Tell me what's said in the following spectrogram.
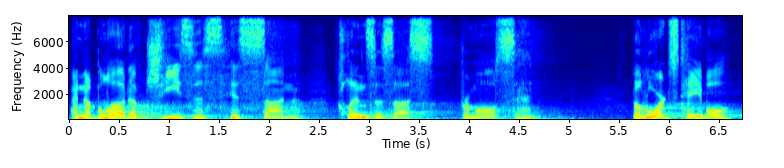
and the blood of Jesus, his son, cleanses us from all sin. The Lord's table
